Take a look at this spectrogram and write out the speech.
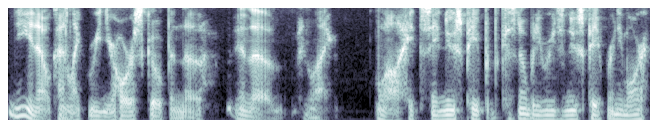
you know, kind of like reading your horoscope in the in the in like well, I hate to say newspaper because nobody reads newspaper anymore.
